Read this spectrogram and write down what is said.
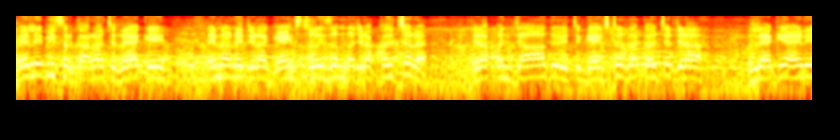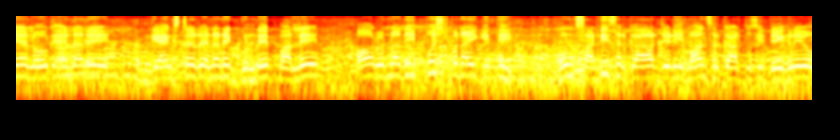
ਪਹਿਲੇ ਵੀ ਸਰਕਾਰਾਂ 'ਚ ਰਹਿ ਕੇ ਇਹਨਾਂ ਨੇ ਜਿਹੜਾ ਗੈਂਗਸਟਰਿਜ਼ਮ ਦਾ ਜਿਹੜਾ ਕਲਚਰ ਹੈ ਜਿਹੜਾ ਪੰਜਾਬ ਦੇ ਵਿੱਚ ਗੈਂਗਸਟਰ ਦਾ ਕਲਚਰ ਜਿਹੜਾ ਲੈ ਕੇ ਆਏ ਨੇ ਲੋਕ, ਇਹਨਾਂ ਨੇ ਗੈਂਗਸਟਰ, ਇਹਨਾਂ ਨੇ ਗੁੰਡੇ ਪਾਲੇ ਔਰ ਉਹਨਾਂ ਦੀ ਪੁਸ਼ਟ ਪਨਾਈ ਕੀਤੀ। ਹੁਣ ਸਾਡੀ ਸਰਕਾਰ ਜਿਹੜੀ ਮਾਨ ਸਰਕਾਰ ਤੁਸੀਂ ਦੇਖ ਰਹੇ ਹੋ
